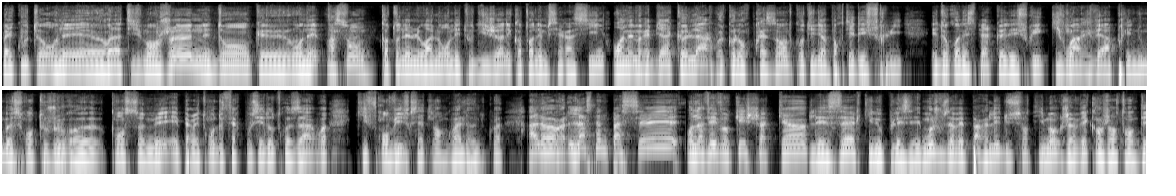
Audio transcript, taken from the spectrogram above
Bah écoute, on est euh, relativement jeune et donc euh, on est, de toute façon, quand on aime le wallon, on est tout dit jeune et quand on aime ses racines, on aimerait bien que l'arbre que l'on représente continue à porter des fruits. Et donc on espère que les fruits qui vont arriver après nous bah, seront toujours euh, consommés et permettront de faire pousser d'autres arbres qui feront vivre cette langue wallonne. Quoi. Alors la semaine passée, on avait évoqué chacun les airs qui nous plaisaient. Moi, je vous avais parlé du sentiment que j'avais quand j'entendais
